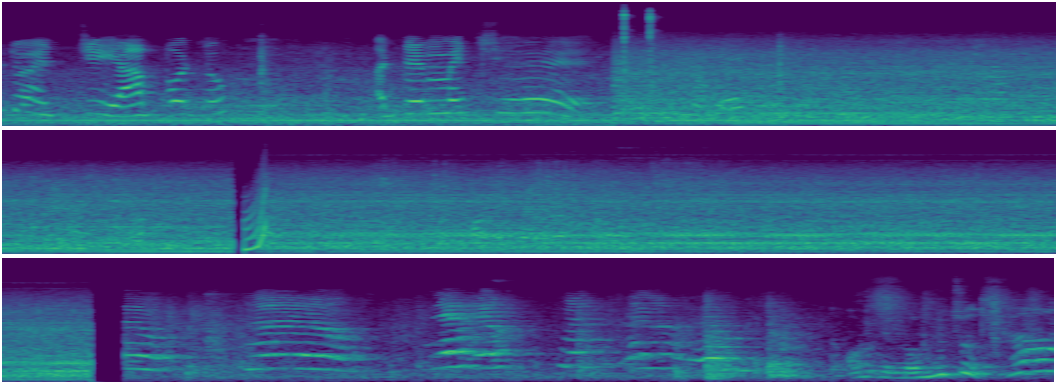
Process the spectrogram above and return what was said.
아빠 한도 했지. 아빠도 아들매치 해. 어, 근데 너무 좋다.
